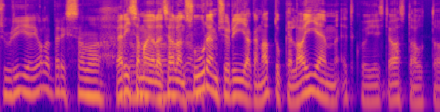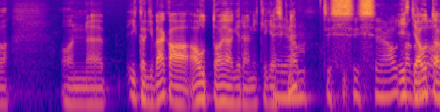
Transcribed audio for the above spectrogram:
Žürii ei ole päris sama. päris sama ei ole, seal on suurem žürii, aga natuke laiem, et kui Eesti aastaauto on äh, ikkagi väga autoajakirjanike keskne. siis, siis auto Eesti auto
